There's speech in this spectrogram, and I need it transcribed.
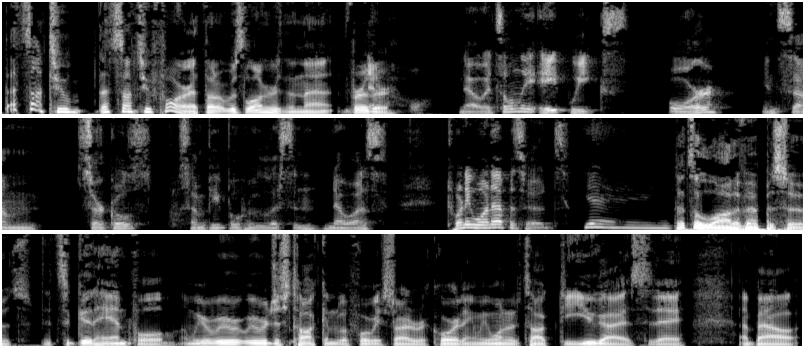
That's not too. That's not too far. I thought it was longer than that. Further. No, no, it's only eight weeks. Or, in some circles, some people who listen know us, 21 episodes. Yay. That's a lot of episodes. It's a good handful, and we were, we were just talking before we started recording. We wanted to talk to you guys today about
